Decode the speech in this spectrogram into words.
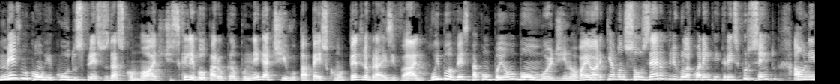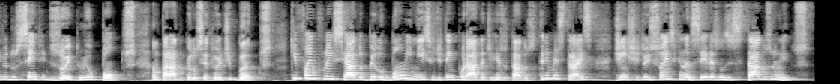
mesmo com o recuo dos preços das commodities, que levou para o campo negativo papéis como Petrobras e Vale, o Ibovespa acompanhou o bom humor de Nova York e avançou 0,43% ao nível dos 118 mil pontos, amparado pelo setor de bancos, que foi influenciado pelo bom início de temporada de resultados trimestrais de instituições financeiras nos Estados Unidos.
